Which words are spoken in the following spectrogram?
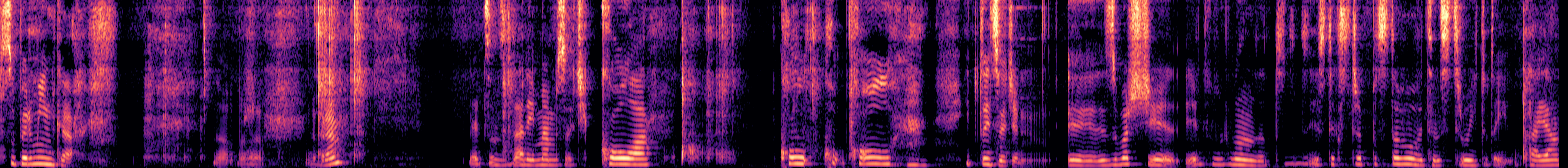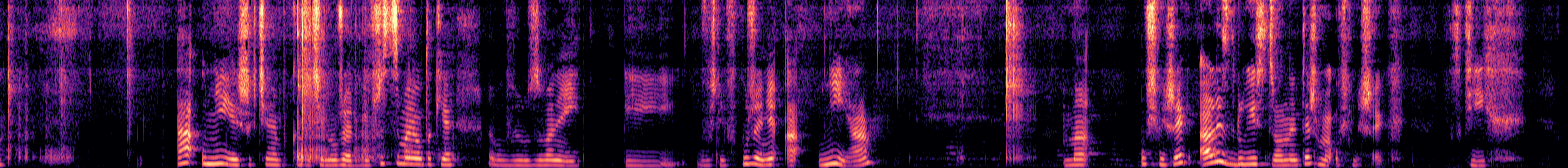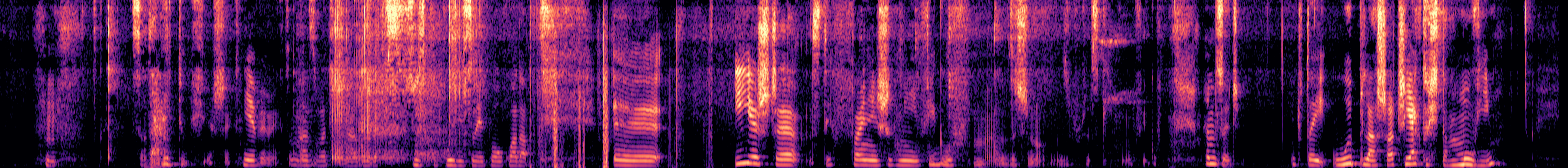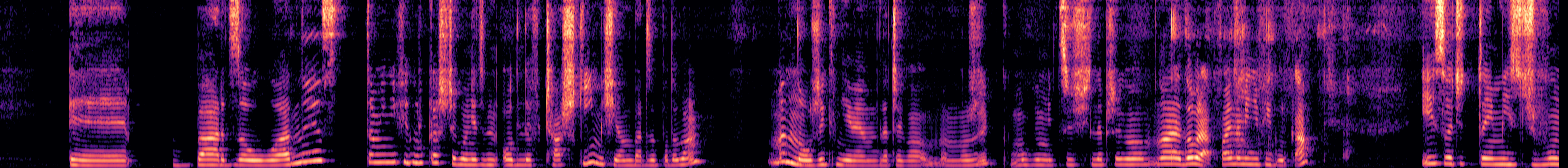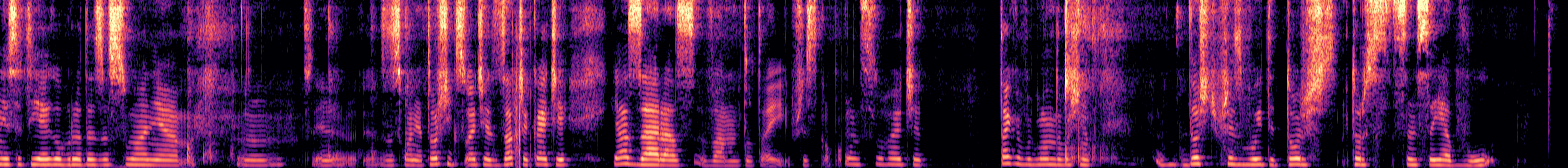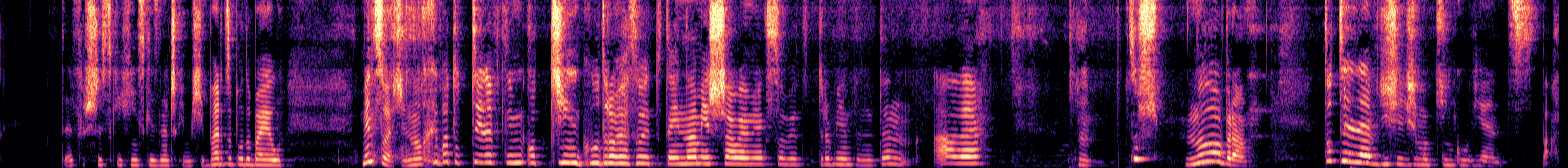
super minka. Dobrze. Dobra. Lecąc dalej, mamy słuchajcie Cola. Cole, Cole, Cole. I tutaj słuchajcie, yy, zobaczcie jak wygląda. To jest ekstra podstawowy ten strój tutaj u Kaja. A u niej jeszcze chciałem pokazać jedną rzecz, bo wszyscy mają takie albo wyluzowanie i, i właśnie wkurzenie, a Nia ma uśmieszek, ale z drugiej strony też ma uśmieszek. Takich hmm, zadarty uśmieszek. Nie wiem jak to nazwać, ale wszystko później sobie poukładam. Yy, I jeszcze z tych fajniejszych minifigów, ma- znaczy no, z wszystkich minifigów, mam słuchajcie, tutaj Whiplasha, czy jak to się tam mówi, bardzo ładny jest ta minifigurka, szczególnie ten odlew czaszki, mi się on bardzo podoba. Mam nożyk, nie wiem dlaczego mam nożyk, mógłby mieć coś lepszego, no ale dobra, fajna minifigurka. I słuchajcie, tutaj mistrz W, niestety jego broda zasłania, mm, zasłania torsik. Słuchajcie, zaczekajcie, ja zaraz wam tutaj wszystko powiem. Więc słuchajcie, tak wygląda właśnie dość przyzwoity tors, tors Senseja. Te wszystkie chińskie znaczki mi się bardzo podobają. Więc słuchajcie, no chyba to tyle w tym odcinku. Trochę sobie tutaj namieszałem, jak sobie robiłem ten, ten, ale... Hmm, cóż, no dobra. To tyle w dzisiejszym odcinku, więc pa.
